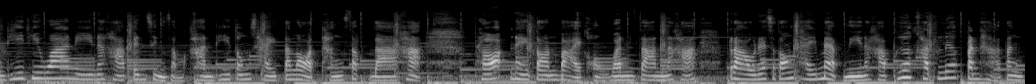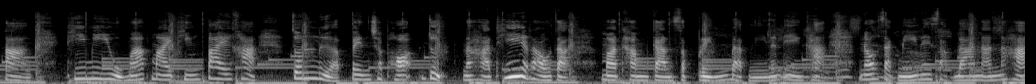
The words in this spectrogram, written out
นที่ที่ว่านี้นะคะ เป็นสิ่งสำคัญที่ต้องใช้ตลอดทั้งสัปดาห์ค่ะเพราะในตอนบ่ายของวันจันทร์นะคะ เราเนี่ยจะต้องใช้แมปนี้นะคะ เพื่อคัดเลือกปัญหาต่างๆ ที่มีอยู่มากมายทิ้งไปค่ะ จนเหลือเป็นเฉพาะจุดนะคะ ที่เราจะมาทำการสปรินต์แบบนี้นั่นเองค่ะ นอกจากนี้ในสัปดาห์นั้นนะคะ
